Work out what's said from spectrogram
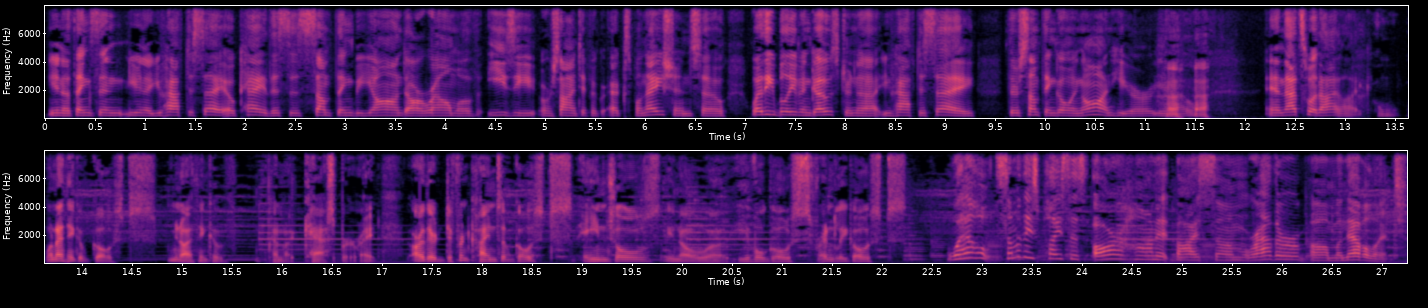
you know, things, and, you know, you have to say, okay, this is something beyond our realm of easy or scientific explanation. So whether you believe in ghosts or not, you have to say, there's something going on here, you know. and that's what I like. When I think of ghosts, you know, I think of kind of like Casper, right? Are there different kinds of ghosts? Angels, you know, uh, evil ghosts, friendly ghosts? Well, some of these places are haunted by some rather uh, malevolent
